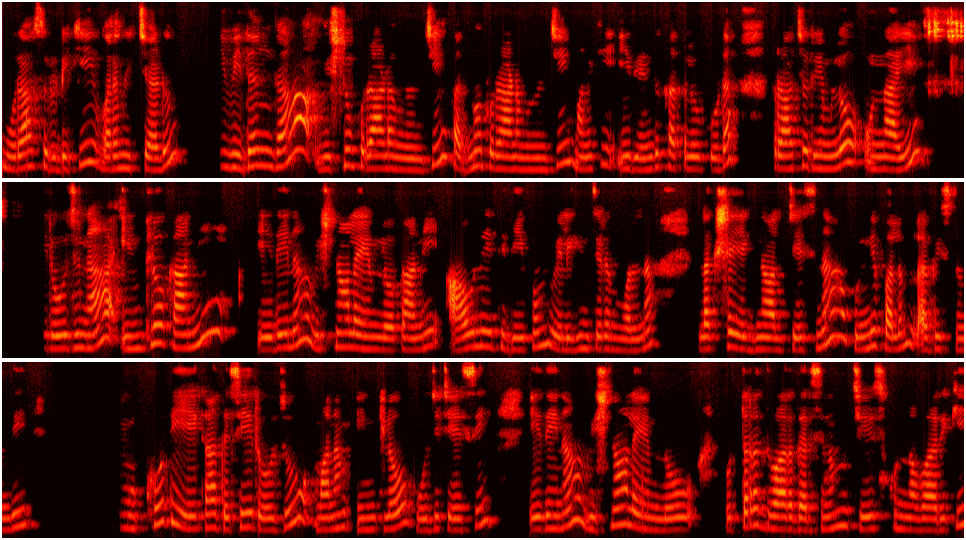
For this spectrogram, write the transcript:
మురాసురుడికి వరమిచ్చాడు. ఈ విధంగా విష్ణు పురాణం నుంచి పద్మ పురాణం నుంచి మనకి ఈ రెండు కథలు కూడా ప్రాచుర్యంలో ఉన్నాయి. ఈ రోజున ఇంట్లో కానీ ఏదైనా విష్ణాలయంలో కానీ ఆవునేతి దీపం వెలిగించడం వలన లక్ష యజ్ఞాలు చేసిన పుణ్యఫలం లభిస్తుంది. ముక్కోటి ఏకాదశి రోజు మనం ఇంట్లో పూజ చేసి ఏదైనా విష్ణాలయంలో ఉత్తర ద్వార దర్శనం చేసుకున్న వారికి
